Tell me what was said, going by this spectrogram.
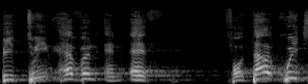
between heaven and earth for that which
